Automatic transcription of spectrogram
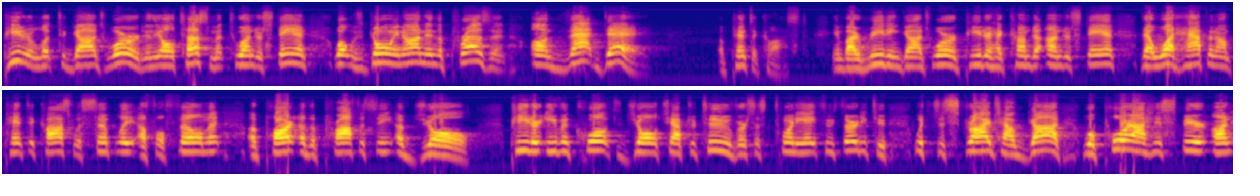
Peter looked to God's word in the Old Testament to understand what was going on in the present on that day of Pentecost. And by reading God's word, Peter had come to understand that what happened on Pentecost was simply a fulfillment of part of the prophecy of Joel. Peter even quotes Joel chapter 2, verses 28 through 32, which describes how God will pour out his Spirit on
